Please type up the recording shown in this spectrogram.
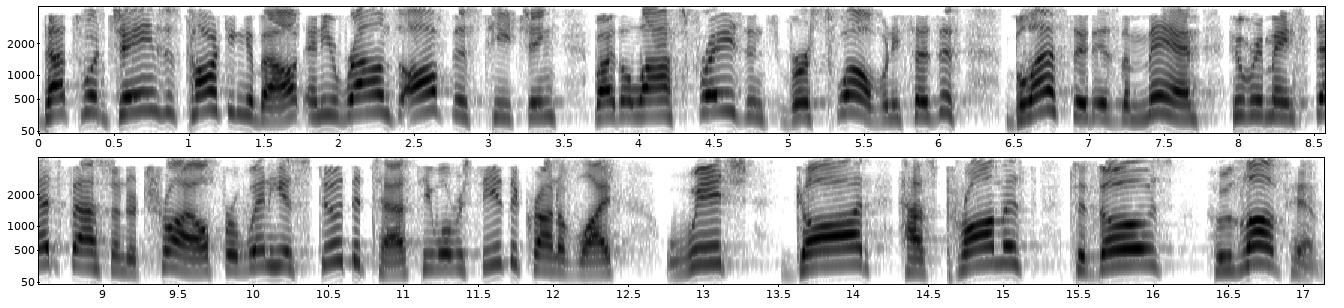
That's what James is talking about, and he rounds off this teaching by the last phrase in verse 12 when he says this, Blessed is the man who remains steadfast under trial, for when he has stood the test, he will receive the crown of life, which God has promised to those who love him.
